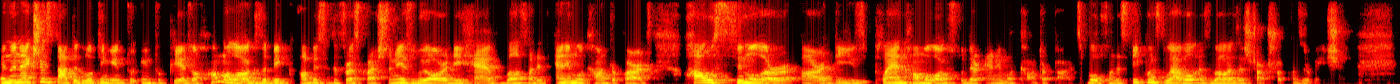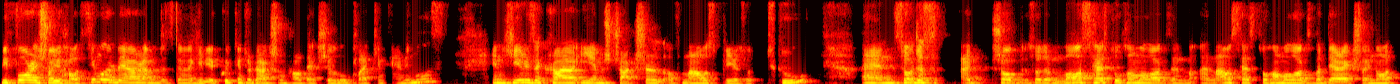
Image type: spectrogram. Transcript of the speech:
And then actually started looking into, into piezo homologs, the big, obviously the first question is, we already have well-studied animal counterparts. How similar are these plant homologs to their animal counterparts, both on the sequence level as well as the structural conservation? Before I show you how similar they are, I'm just gonna give you a quick introduction how they actually look like in animals. And here is a cryo-EM structure of mouse piezo2. And so just I showed, so the mouse has two homologs and a mouse has two homologs, but they're actually not,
